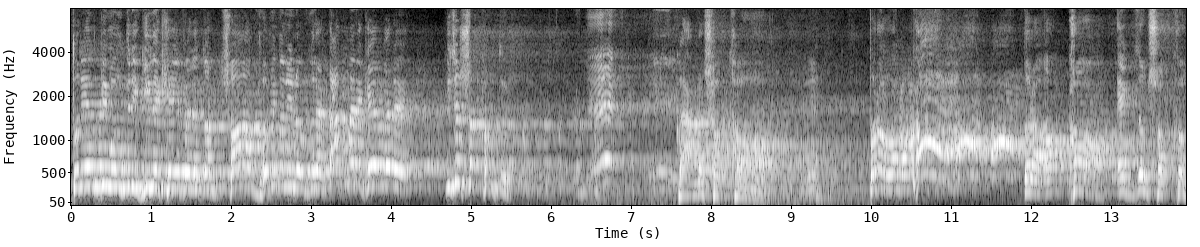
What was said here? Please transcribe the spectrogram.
তোর এমপি মন্ত্রী গিলে খেয়ে ফেলে, তোর সব ধনী ধনী লোকগুলা টান মেরে খেয়ে ফেলে। কিসের সক্ষম তুই? আমরা সক্ষম। তোরা অক্ষম। তোরা অক্ষম। একজন সক্ষম,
